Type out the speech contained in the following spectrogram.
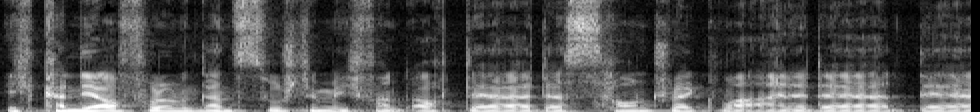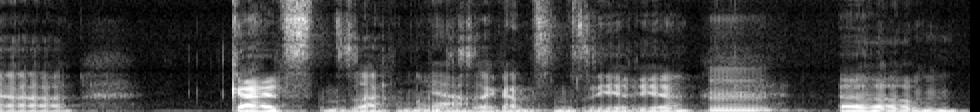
ich kann dir auch voll und ganz zustimmen. Ich fand auch, der, der Soundtrack war eine der, der geilsten Sachen in Ja. dieser ganzen Serie. Ähm,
